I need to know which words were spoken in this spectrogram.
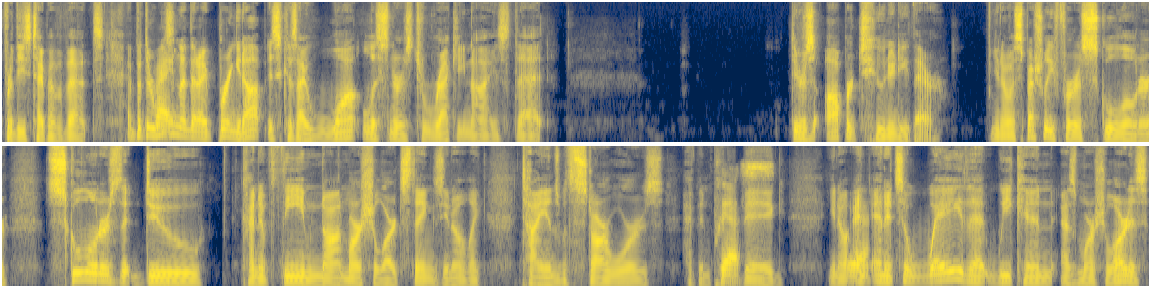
for these type of events. But the reason right. that I bring it up is because I want listeners to recognize that there's opportunity there, you know, especially for a school owner. School owners that do kind of themed non martial arts things, you know, like tie ins with Star Wars have been pretty yes. big, you know, yeah. and, and it's a way that we can, as martial artists,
